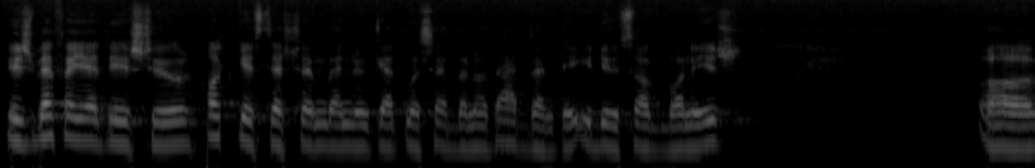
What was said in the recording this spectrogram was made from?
És befejezésül hadd késztessen bennünket most ebben az adventi időszakban is a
